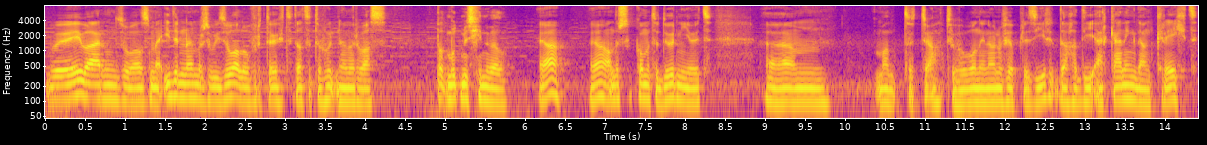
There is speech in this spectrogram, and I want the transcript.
Wij waren, zoals met ieder nummer, sowieso al overtuigd dat het een goed nummer was. Dat moet misschien wel. Ja, ja anders komt het de deur niet uit. Um, maar het, ja, het doet gewoon enorm veel plezier dat je die erkenning dan krijgt.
